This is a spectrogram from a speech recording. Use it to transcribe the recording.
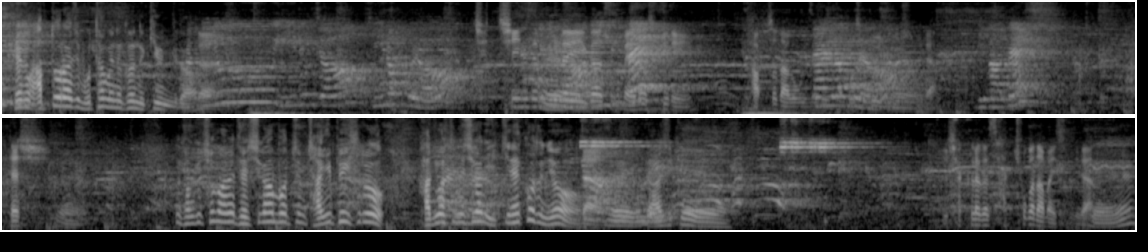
지금 계속 압도하지 못하고 있는 그런 느낌입니다. 네. 이루 2득점 길었고요. 재치 있는 플레이가 조금 에너스킨이 앞서 나가고 있는 모습을 보여주고 있습니다. 대시 예. 경기 초반에 대시가 한번 좀 자기 페이스로 가져갈 수 있는 시간이 있긴 했거든요. 네. 예, 근데 아쉽게 예. 이 shot clock은 4초가 남아 있습니다. 네.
